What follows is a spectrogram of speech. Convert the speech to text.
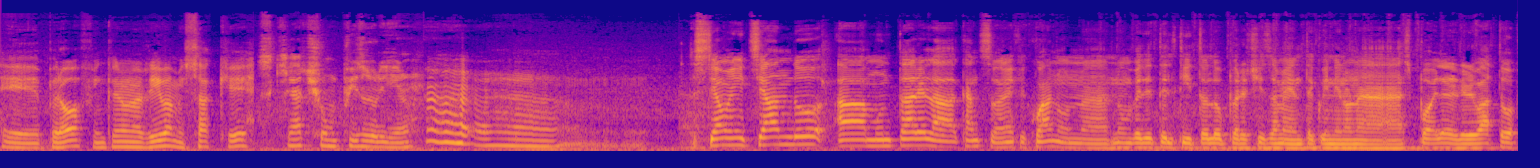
e però finché non arriva mi sa che schiaccio un pisolino. Stiamo iniziando a montare la canzone che qua non, non vedete il titolo precisamente quindi non è spoiler, è arrivato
